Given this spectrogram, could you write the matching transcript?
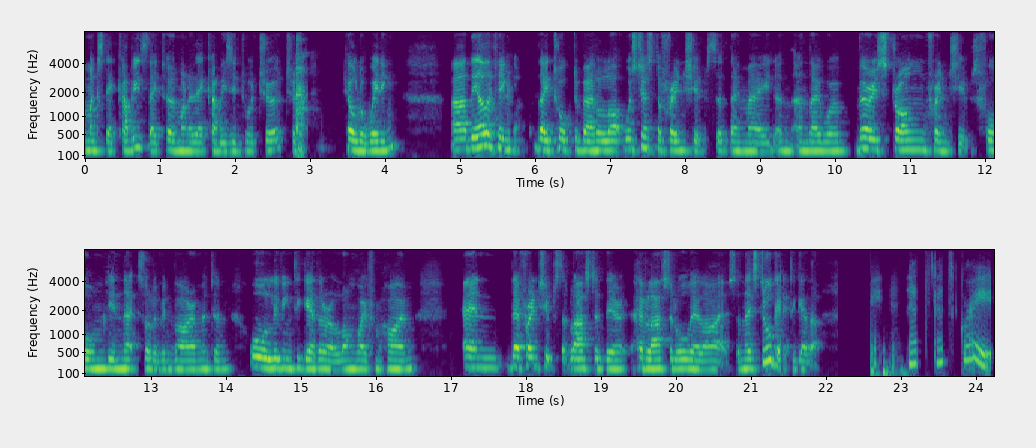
amongst their cubbies. They turned one of their cubbies into a church and held a wedding. Uh, the other thing they talked about a lot was just the friendships that they made, and, and they were very strong friendships formed in that sort of environment and all living together a long way from home. And their friendships that lasted there have lasted all their lives, and they still get together. That's that's great.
